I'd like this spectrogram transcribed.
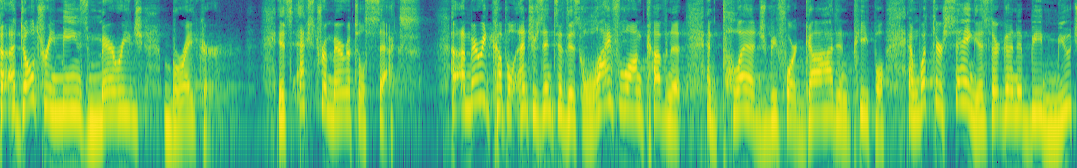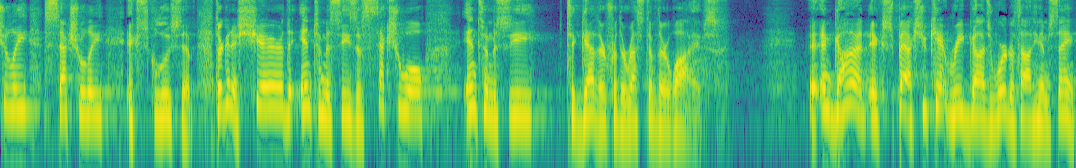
Adultery means marriage breaker, it's extramarital sex. A married couple enters into this lifelong covenant and pledge before God and people. And what they're saying is they're going to be mutually sexually exclusive. They're going to share the intimacies of sexual intimacy together for the rest of their lives. And God expects, you can't read God's word without Him saying,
